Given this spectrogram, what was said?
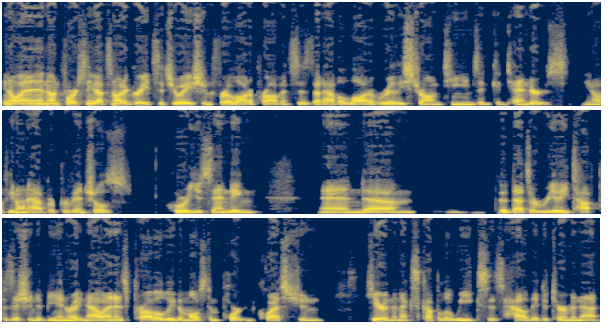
you know, and unfortunately, that's not a great situation for a lot of provinces that have a lot of really strong teams and contenders. You know, if you don't have a provincials, who are you sending? And um, that's a really tough position to be in right now. And it's probably the most important question here in the next couple of weeks is how they determine that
